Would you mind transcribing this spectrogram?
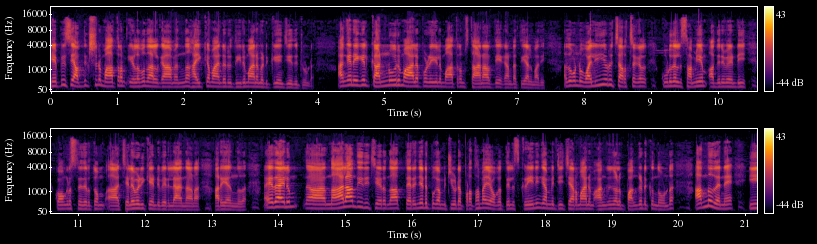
കെ പി സി അധ്യക്ഷന് മാത്രം ഇളവ് നൽകാമെന്ന് ഹൈക്കമാൻഡ് ഒരു തീരുമാനമെടുക്കുകയും ചെയ്തിട്ടുണ്ട്. അങ്ങനെയെങ്കിൽ കണ്ണൂരും ആലപ്പുഴയിലും മാത്രം സ്ഥാനാർത്ഥിയെ കണ്ടെത്തിയാൽ മതി. അതുകൊണ്ട് വലിയൊരു ചർച്ചകൾ കൂടുതൽ സമയം അതിനുവേണ്ടി കോൺഗ്രസ് നേതൃത്വം ചെലവഴിക്കേണ്ടി വരില്ല എന്നാണ് അറിയുന്നത്. ഏതായാലും നാലാം തീയതി ചേരുന്ന തെരഞ്ഞെടുപ്പ് കമ്മിറ്റിയുടെ പ്രഥമ യോഗത്തിൽ സ്ക്രീനിംഗ് കമ്മിറ്റി ചെയർമാനും അംഗങ്ങളും പങ്കെടുക്കുന്നതുകൊണ്ട് അന്ന് തന്നെ ഈ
